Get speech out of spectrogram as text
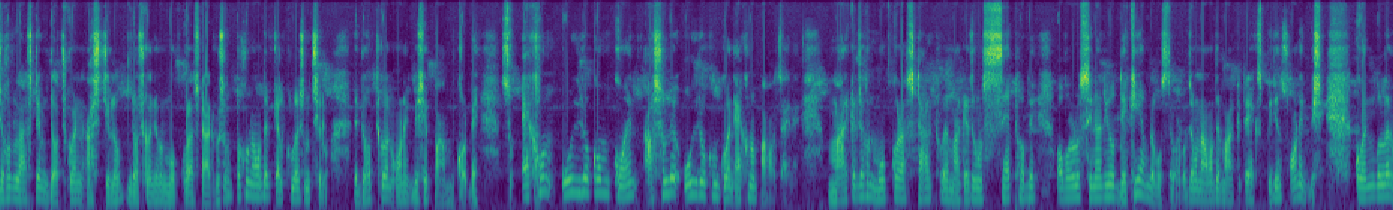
যখন লাস্ট টাইম ডচ কয়েন আসছিল ডচ কয়েন যখন মুভ করা স্টার্ট করছিল, তখন আমাদের ক্যালকুলেশন ছিল যে ডচ কয়েন অনেক বেশি পাম্প করবে। সো এখন ওই রকম কয়েন আসলে ওই রকম কয়েন এখনও পাওয়া যায় না। মার্কেট যখন মুভ করা স্টার্ট হবে মার্কেট যখন সেট হবে ওভারঅল সিনারিও দেখেই আমরা বুঝতে পারব। যেমন আমাদের মার্কেটের এক্সপিরিয়েন্স অনেক বেশি। কয়েনগুলোর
